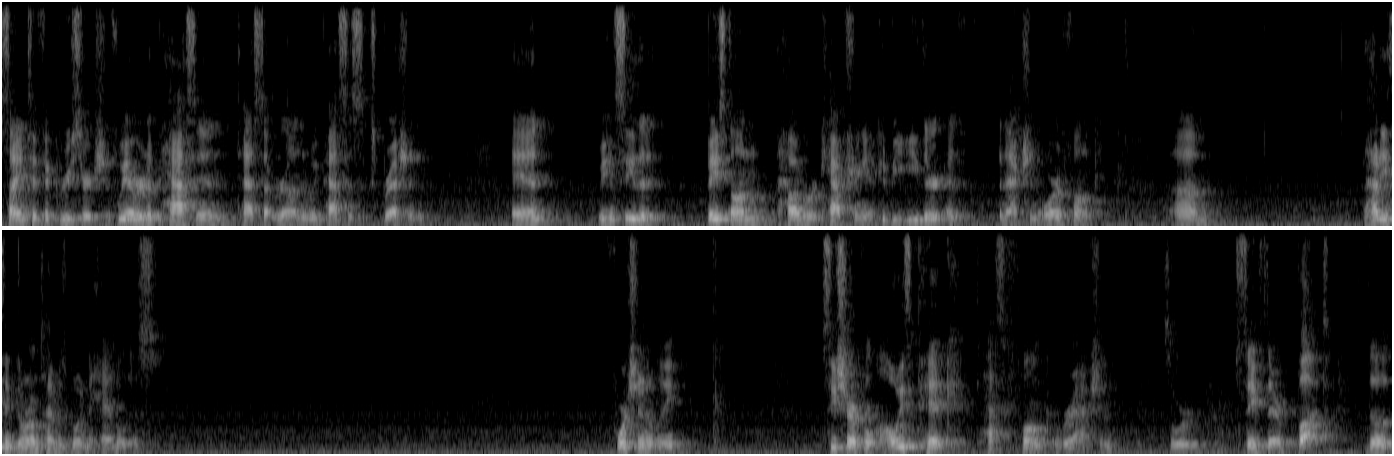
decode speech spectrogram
scientific research, if we ever to pass in task.run and we pass this expression, and we can see that based on however we're capturing it, it could be either an action or a func. Um, how do you think the runtime is going to handle this? Fortunately, C Sharp will always pick task func over action, so we're safe there. But the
